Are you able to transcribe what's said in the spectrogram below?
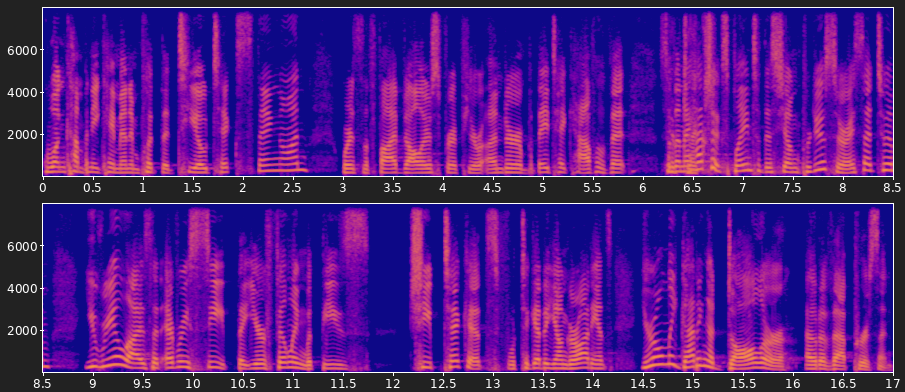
one company came in and put the TO Tix thing on, where it's the five dollars for if you're under, but they take half of it. So then I had Tix. to explain to this young producer. I said to him, "You realize that every seat that you're filling with these cheap tickets for to get a younger audience, you're only getting a dollar out of that person,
